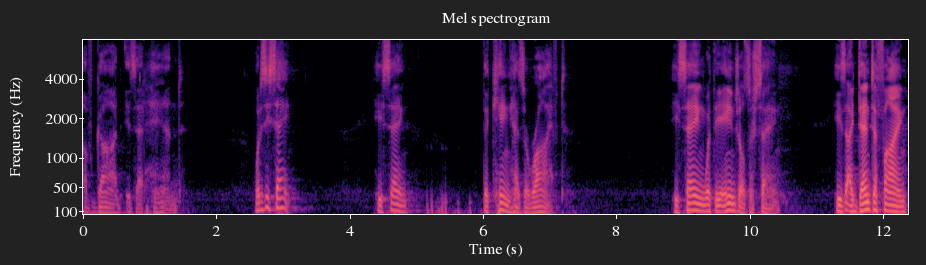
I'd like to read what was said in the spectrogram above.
of God is at hand. What is he saying? He's saying, The king has arrived. He's saying what the angels are saying. He's identifying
